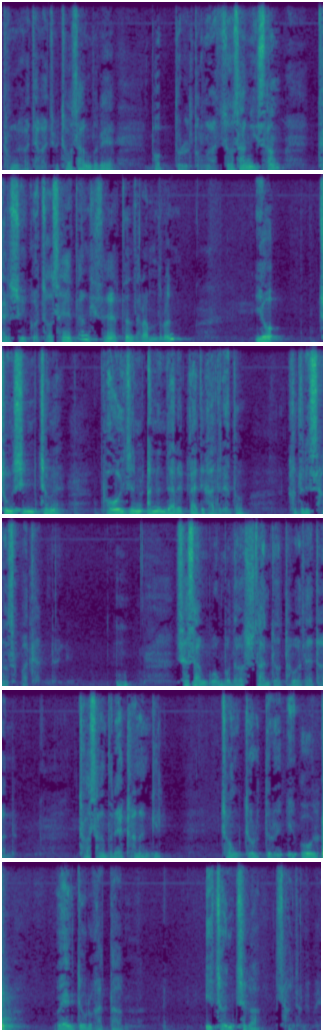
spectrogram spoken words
통해 가지고 조상들의 법도를 통해 조상 이상 될 수 있고 조상의 땅 희생했던 사람들은 요 중심점에 보이진 않는 자리까지 가더라도 그들이 상속받아야 된다. 응? 세상 공보다가 수단 좋다고 해서 조상들의 가는 길 종적으로 뜨는 이 오, 왼쪽으로 갔다 하면 이 전체가 상처를 보여.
